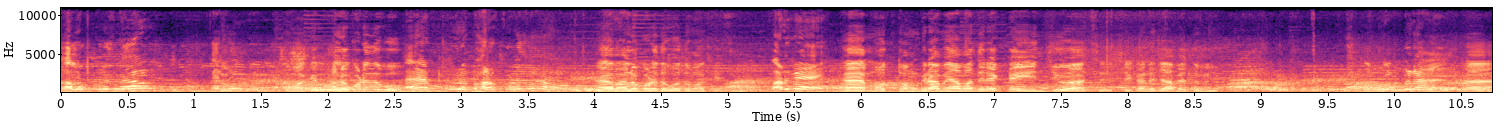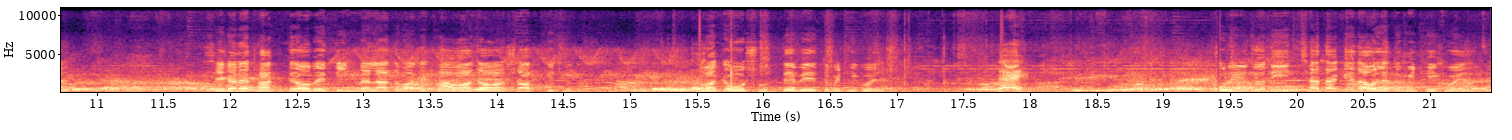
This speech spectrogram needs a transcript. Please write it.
ভালো করে দাও। তোমাকে ভালো করে দেবো? হ্যাঁ পুরো ভালো করে দাও। হ্যাঁ ভালো করে দেবো তোমাকে। পারবে? হ্যাঁ মধ্যম গ্রামে আমাদের একটা এনজিও আছে। সেখানে যাবে তুমি? করে হ্যাঁ। সেখানে থাকতে হবে তিন বেলা তোমাকে খাওয়া দাওয়া সব কিছু তোমাকে ওষুধ দেবে তুমি ঠিক হয়ে যাবে। তাই শরীর যদি ইচ্ছা থাকে তাহলে তুমি ঠিক হয়ে যাবে।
